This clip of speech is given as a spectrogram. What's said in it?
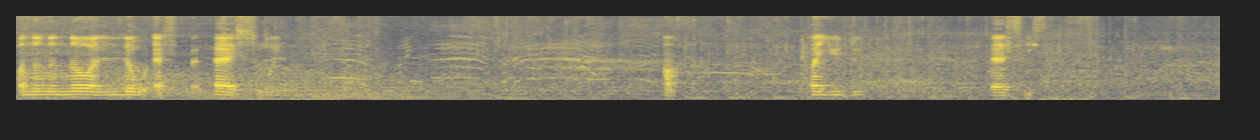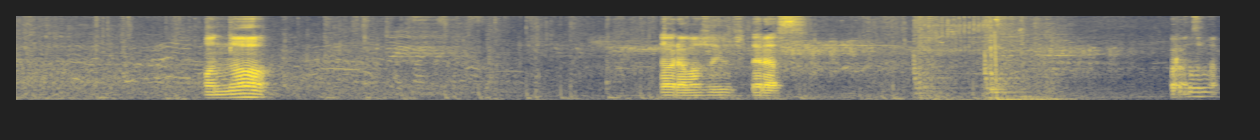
Oh no no no, low FPS. Oh. Why you do this is o no. Dobra, może już teraz. Porozmawiam.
